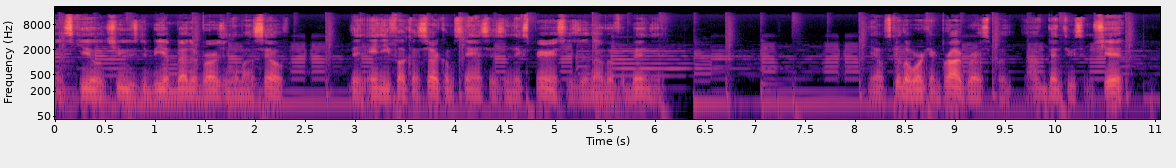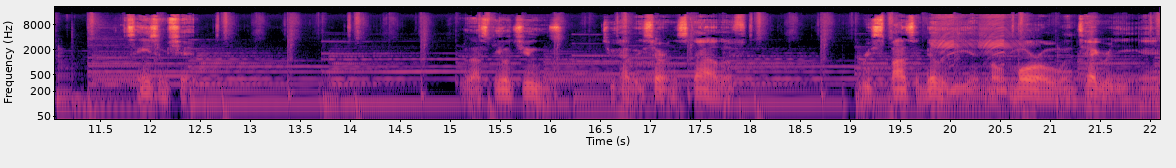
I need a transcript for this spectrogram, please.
and still choose to be a better version of myself than any fucking circumstances and experiences that I've ever been in. You know, I'm still a work in progress, but I've been through some shit, seen some shit. But I still choose to have a certain style of responsibility and moral integrity and,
